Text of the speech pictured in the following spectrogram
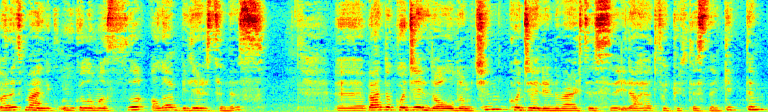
öğretmenlik uygulaması alabilirsiniz. E, ben de Kocaeli'de olduğum için Kocaeli Üniversitesi İlahiyat Fakültesine gittim.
